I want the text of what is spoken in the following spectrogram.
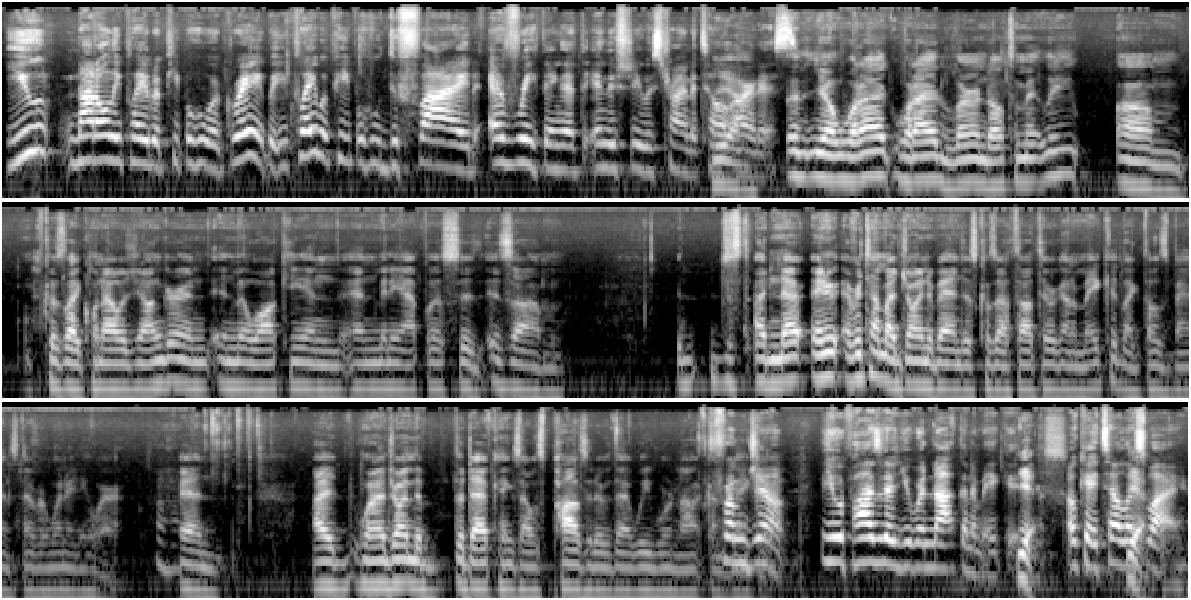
You not only played with people who were great, but you played with people who defied everything that the industry was trying to tell artists. And, you know what I what I learned ultimately, because like when I was younger in, in Milwaukee and, and Minneapolis, is, is um, just I never every time I joined a band just because I thought they were gonna make it, like those bands never went anywhere. Mm-hmm. And I when I joined the the Dap Kings, I was positive that we were not gonna From make jump, you were positive you were not going to make it. Yes. Okay, tell us Yeah. why.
